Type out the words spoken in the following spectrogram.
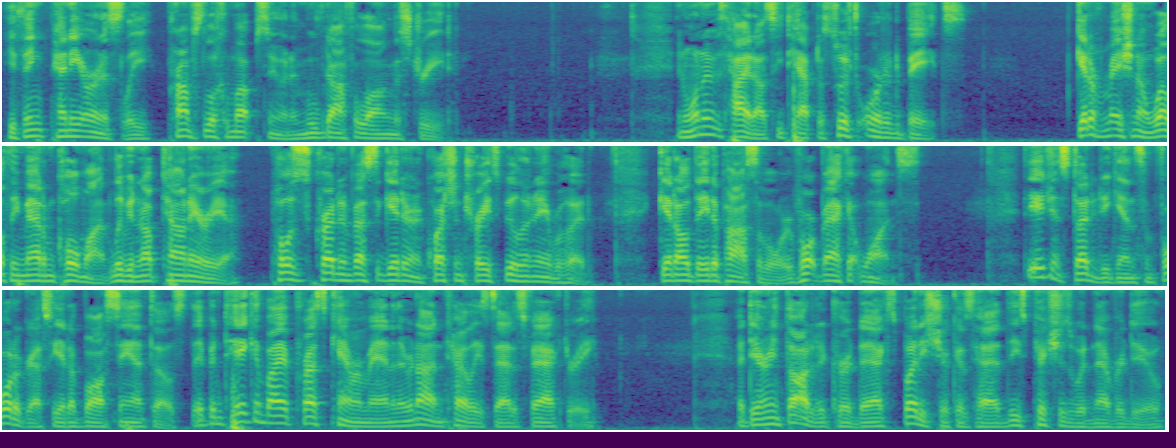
He thanked Penny earnestly, promised to look him up soon, and moved off along the street. In one of his hideouts, he tapped a swift order to Bates. Get information on wealthy Madame Colmont, living in uptown area. Post as credit investigator and question tradespeople in the neighborhood. Get all data possible. Report back at once. The agent studied again some photographs he had of Boss Santos. They'd been taken by a press cameraman and they were not entirely satisfactory. A daring thought had occurred to X, but he shook his head. These pictures would never do.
